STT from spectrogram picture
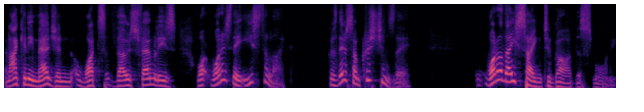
And I can imagine what those families, what, what is their Easter like? Because there's some Christians there. What are they saying to God this morning?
